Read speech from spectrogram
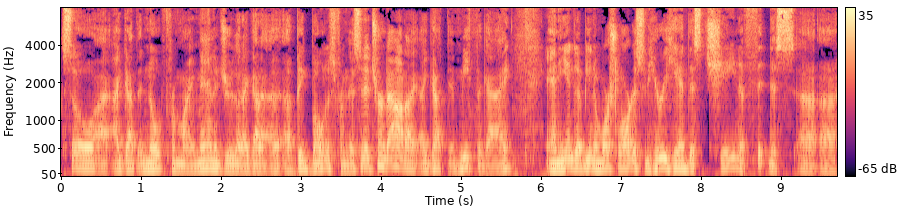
so I, I, got the note from my manager that I got a, a big bonus from this. And it turned out I, I, got to meet the guy, and he ended up being a martial artist. And here he had this chain of fitness. Uh,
